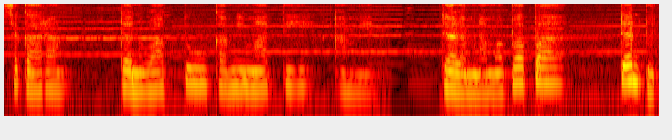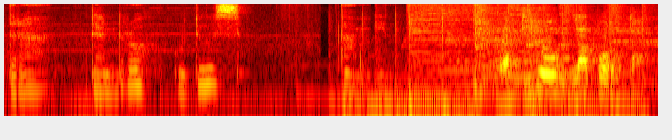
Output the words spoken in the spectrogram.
sekarang dan waktu kami mati. Amin. Dalam nama Bapa dan Putra dan Roh Kudus. Amin. Radio Laporta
